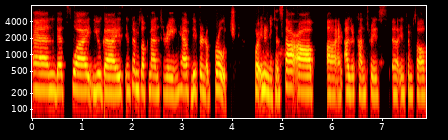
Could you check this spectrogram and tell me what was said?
and that's why you guys, in terms of mentoring, have different approach for Indonesian startup uh, and other countries in terms of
